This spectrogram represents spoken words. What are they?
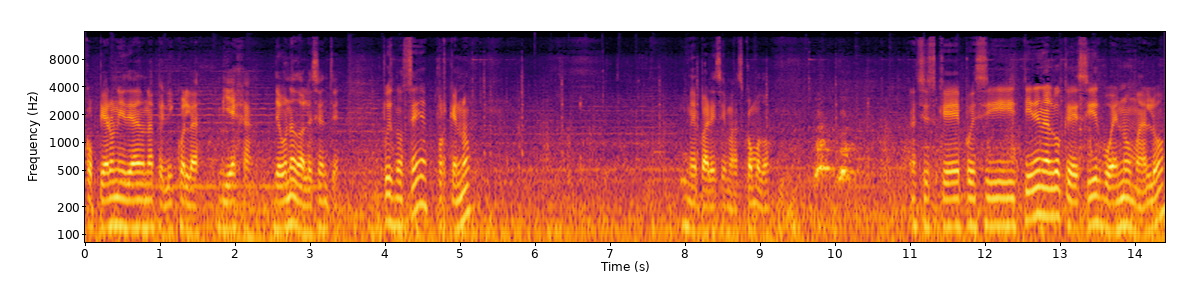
copiar una idea de una película vieja, de un adolescente? Pues no sé, ¿por qué no? Me parece más cómodo. Así es que, pues si tienen algo que decir, bueno o malo,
